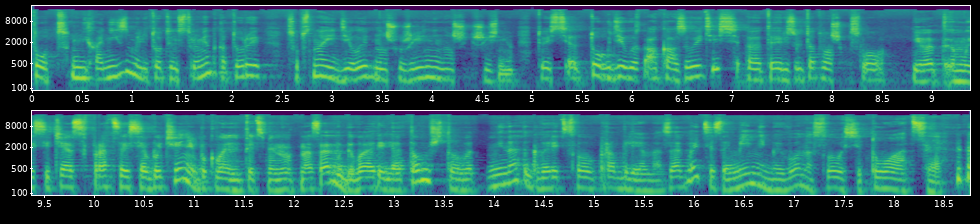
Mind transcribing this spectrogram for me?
тот механизм или тот инструмент, который, собственно, и делает нашу жизнь нашей жизнью. То есть то, где вы оказываетесь, это результат вашего слова. И вот мы сейчас в процессе обучения, буквально пять минут назад, говорили о том, что вот не надо говорить слово «проблема». Давайте заменим его на слово «ситуация».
